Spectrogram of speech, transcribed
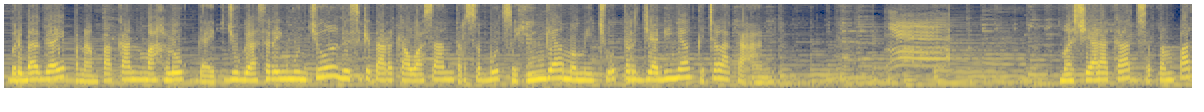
Berbagai penampakan makhluk gaib juga sering muncul di sekitar kawasan tersebut sehingga memicu terjadinya kecelakaan. Masyarakat setempat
